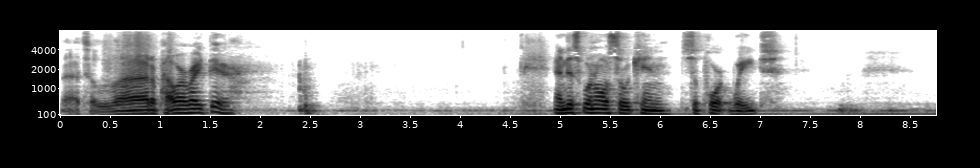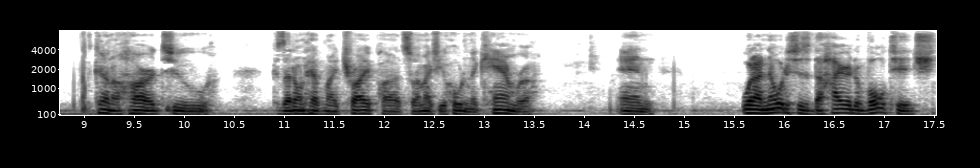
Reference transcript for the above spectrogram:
That's a lot of power right there. And this one also can support weight. It's kind of hard to, because I don't have my tripod, so I'm actually holding the camera. And what I notice is the higher the voltage,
